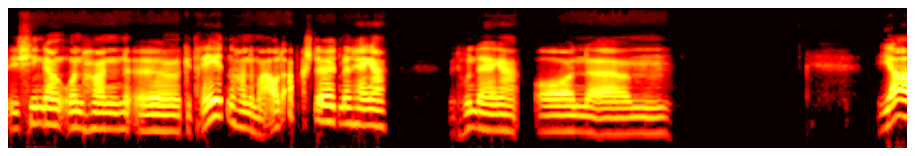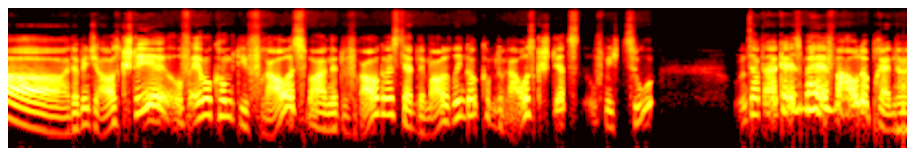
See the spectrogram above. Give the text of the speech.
Bin ich hingegangen und habe äh, gedreht und habe mein Auto abgestellt mit Hänger, mit Hundehänger. Und ähm, ja, da bin ich ausgestiegen. Auf einmal kommt die Frau, es war eine nette Frau gewesen, die hat den Auto drin gehabt, kommt rausgestürzt auf mich zu und sagt, ah, kannst du mir helfen, mein Auto brennt? ich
